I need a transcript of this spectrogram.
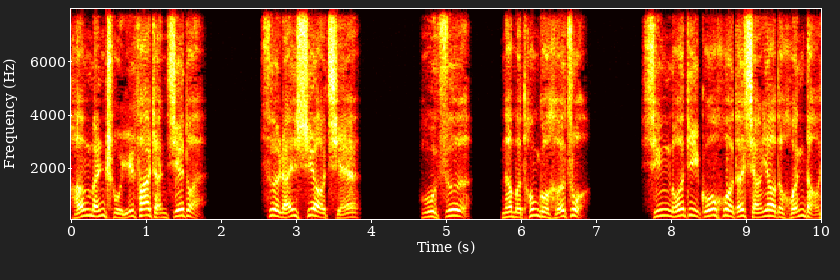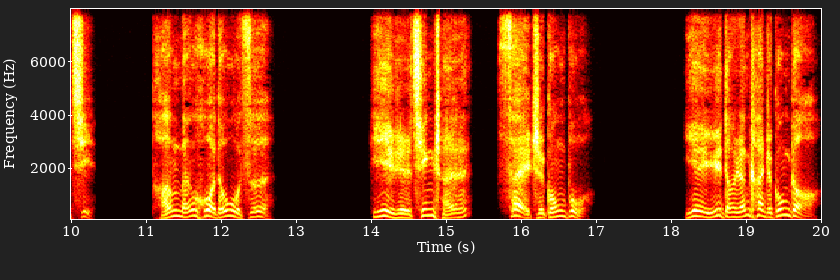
唐门处于发展阶段，自然需要钱、物资，那么通过合作，星罗帝国获得想要的魂导器，唐门获得物资。一日清晨，赛制公布。叶雨等人看着公告，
